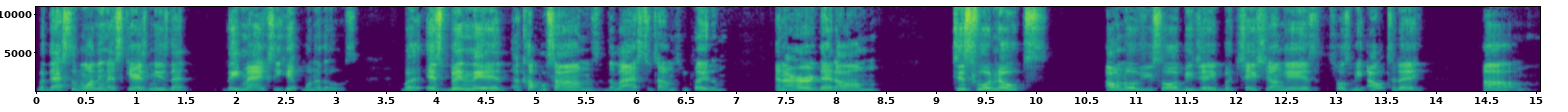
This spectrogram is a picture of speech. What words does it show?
but that's the one thing that scares me is that they may actually hit one of those. But it's been there a couple times the last two times we played them, and I heard that um just for notes, I don't know if you saw it, BJ, but Chase Young is supposed to be out today. Um,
